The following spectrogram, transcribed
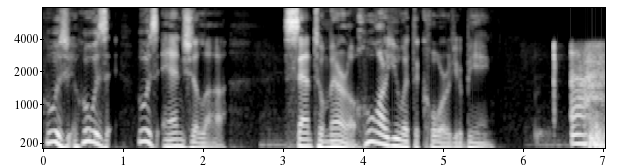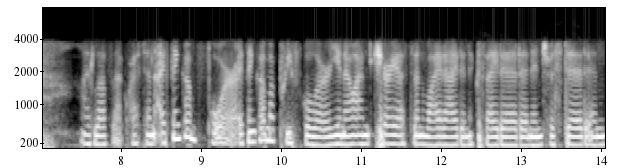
Who is who is who is Angela Santomero? Who are you at the core of your being? Uh, I love that question. I think I'm four. I think I'm a preschooler. You know, I'm curious and wide eyed and excited and interested and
